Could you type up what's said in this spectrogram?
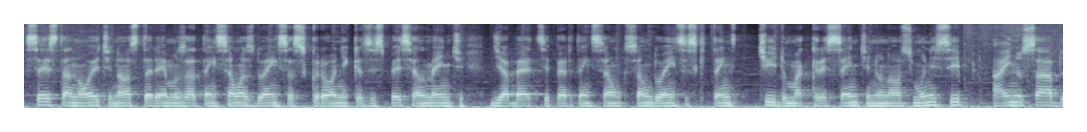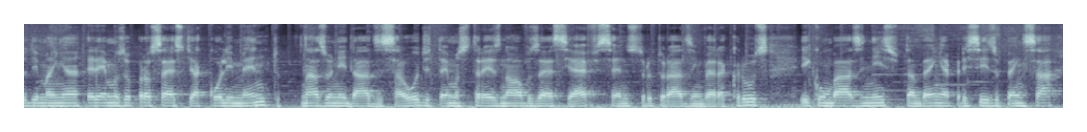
Sexta-noite nós teremos atenção às doenças crônicas, especialmente diabetes e hipertensão, que são doenças que têm tido uma crescente no nosso município. Aí no sábado de manhã teremos o processo de acolhimento nas unidades de saúde. Temos três novos ESF sendo estruturados em Veracruz e com base nisso também é preciso pensar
